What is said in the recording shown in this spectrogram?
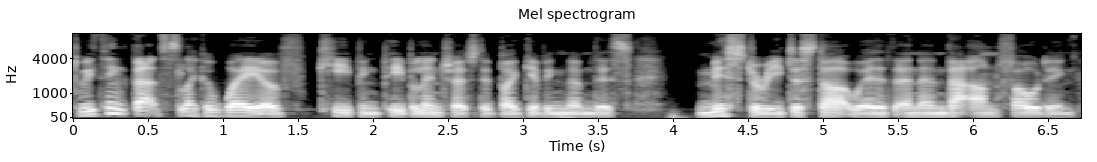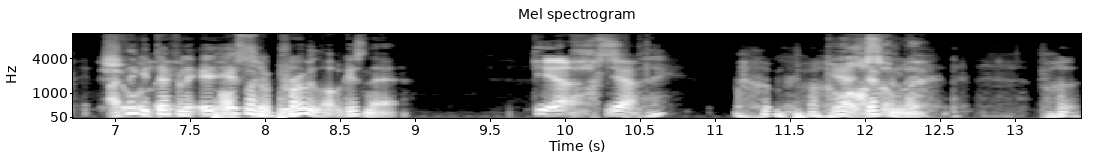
Do we think that's like a way of keeping people interested by giving them this mystery to start with, and then that unfolding? I think it shortly? definitely it is like a prologue, isn't it? Yeah, yeah. Yeah, definitely.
